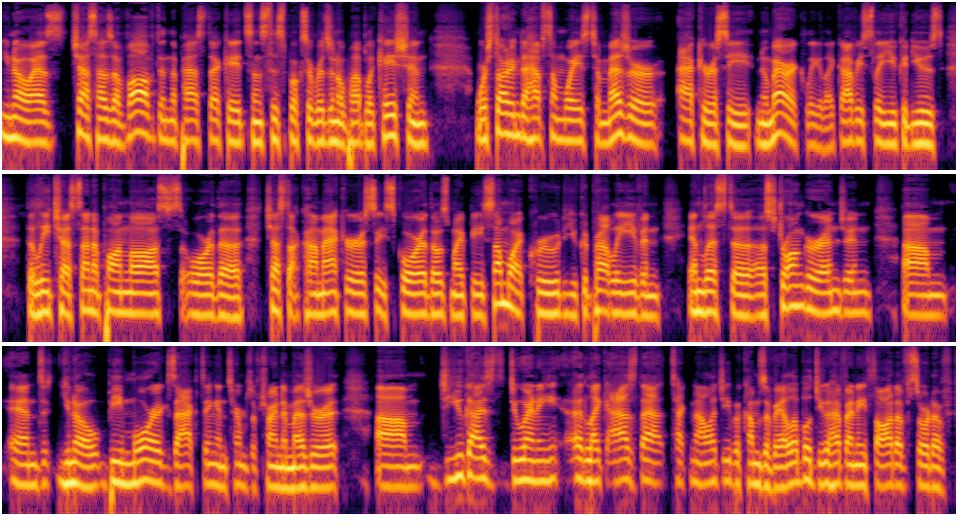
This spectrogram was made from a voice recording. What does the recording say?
you know, as chess has evolved in the past decade since this book's original publication, we're starting to have some ways to measure accuracy numerically. Like obviously you could use the Lichess Centipawn loss or the chess.com accuracy score. Those might be somewhat crude. You could probably even enlist a, a stronger engine um, and, you know, be more exacting in terms of trying to measure it. Um, do you guys do any, uh, like as that technology becomes available, do you have any thought of sort of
